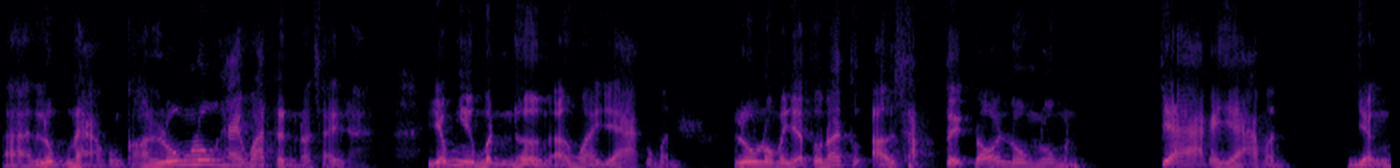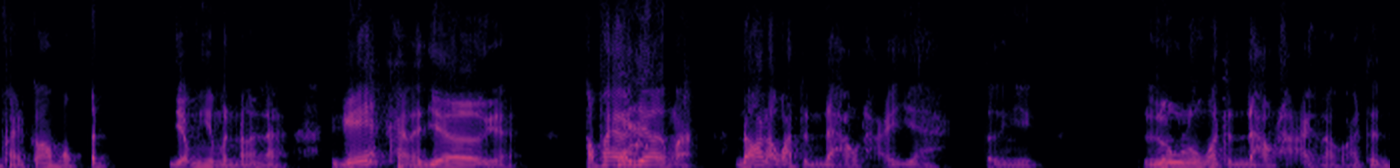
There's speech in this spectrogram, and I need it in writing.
à lúc nào cũng có luôn luôn hai quá trình nó xảy ra. Giống như bình thường ở ngoài da của mình. Luôn luôn bây giờ tôi nói tôi ở sạch tuyệt đối luôn luôn mình chà cái da mình vẫn phải có một ít giống như mình nói là ghét hay là dơ vậy không phải dạ. ở dơ mà đó là quá trình đào thải da tự nhiên. Luôn luôn quá trình đào thải và quá trình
